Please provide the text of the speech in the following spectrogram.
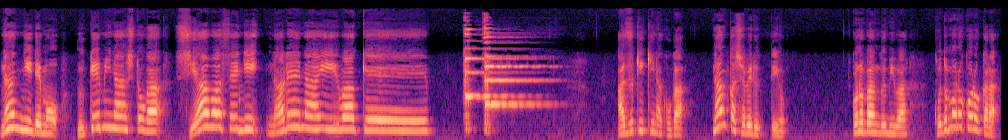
何にでも受け身な人が幸せになれないわけ。あずききなこがなんか喋るってよ。この番組は子供の頃から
